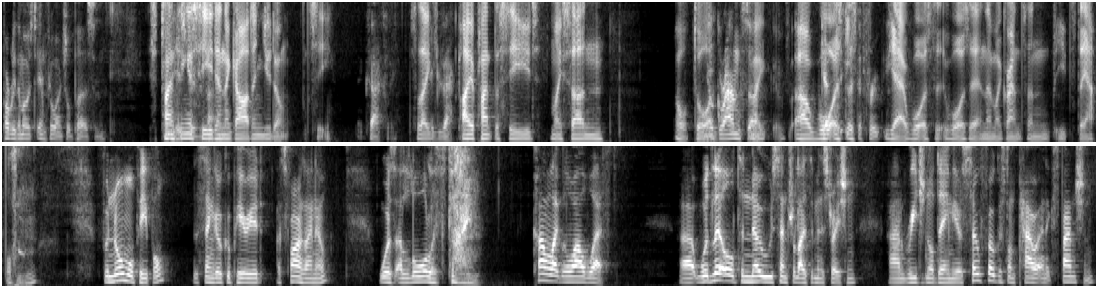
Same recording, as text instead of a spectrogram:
probably the most influential person. it's planting a seed in a garden you don't see. Exactly. So like Exactly. I plant the seed, my son or daughter Your grandson like uh waters to eat the, fruit. yeah, what is the, waters it and then my grandson eats the apple. Mm-hmm. For normal people, the Sengoku period, as far as I know, was a lawless time, kind of like the Wild West, uh, with little to no centralized administration and regional daimyo so focused on power and expansion,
